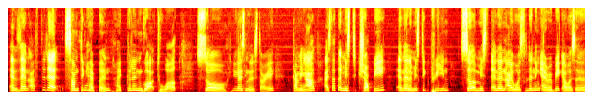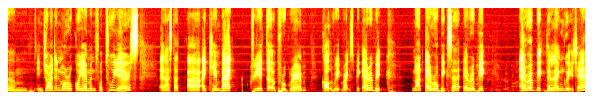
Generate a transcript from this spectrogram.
And then after that, something happened. I couldn't go out to work. So you guys know the story. Coming out, I started Mystic Shopee and then a Mystique Print. So and then I was learning Arabic. I was um, in Jordan, Morocco, Yemen for two years. And I, start, uh, I came back, created a program called Read, Write, Speak Arabic. Not aerobics, eh? Arabic Arabic, the language, eh?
